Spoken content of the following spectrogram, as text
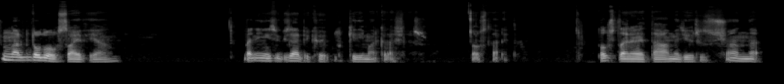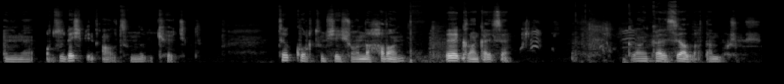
Şunlar bir dolu olsaydı ya. Ben en iyisi güzel bir köy bulup gideyim arkadaşlar. Dostlar evet. Dostlar evet devam ediyoruz. Şu anda önüme 35 bin altınlı bir köy çıktı. Tek korktuğum şey şu anda Havan ve Klan Kalesi. Klan Kalesi Allah'tan boşmuş.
